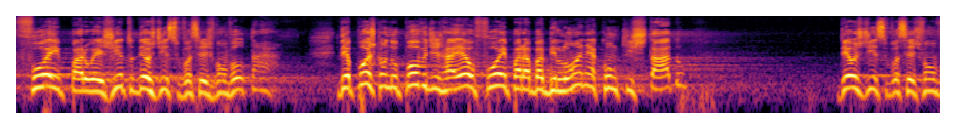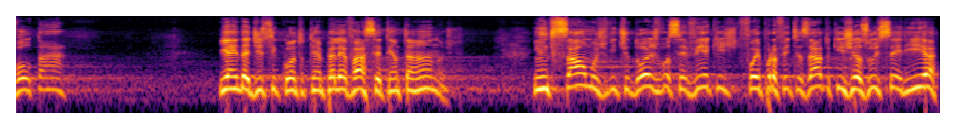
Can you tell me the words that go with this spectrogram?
foi para o Egito, Deus disse: "Vocês vão voltar". Depois, quando o povo de Israel foi para a Babilônia conquistado, Deus disse: Vocês vão voltar. E ainda disse quanto tempo ia levar 70 anos. Em Salmos 22, você vê que foi profetizado que Jesus seria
